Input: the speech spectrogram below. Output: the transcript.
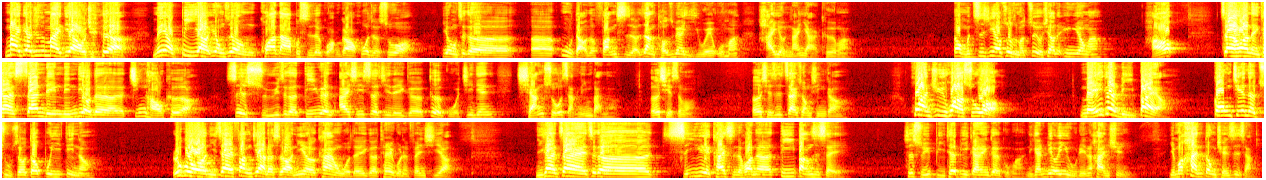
卖掉就是卖掉。我觉得啊，没有必要用这种夸大不实的广告，或者说用这个呃误导的方式啊，让投资朋友以为我们还有南亚科嘛。那我们资金要做什么最有效的运用啊？好，再的话呢，你看三零零六的金豪科啊。是属于这个低润 IC 设计的一个个股，今天强锁涨停板哦，而且什么？而且是再创新高。换句话说哦，每一个礼拜啊，攻坚的主轴都不一定哦。如果你在放假的时候，你有看我的一个 Telegram 的分析啊？你看，在这个十一月开始的话呢，第一棒是谁？是属于比特币概念个股啊？你看六一五零的汉讯有没有撼动全市场？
